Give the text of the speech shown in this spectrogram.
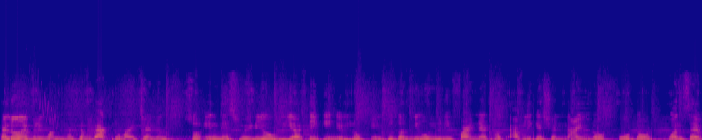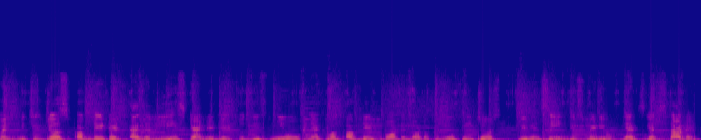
Hello everyone, welcome back to my channel. So in this video, we are taking a look into the new UniFi Network application 9.4.17 which is just updated as a release candidate. So this new network update brought a lot of new features we will see in this video. Let's get started.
